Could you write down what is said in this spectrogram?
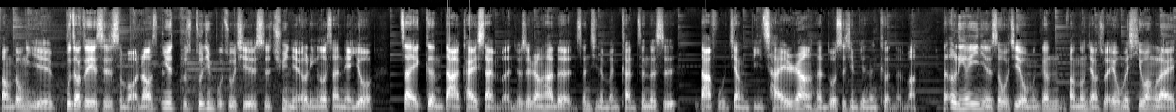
房东也不知道这些是什么。然后，因为租租金补助其实是去年二零二三年又再更大开扇门，就是让他的申请的门槛真的是大幅降低，才让很多事情变成可能嘛。那二零二一年的时候，我记得我们跟房东讲说，哎、我们希望来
